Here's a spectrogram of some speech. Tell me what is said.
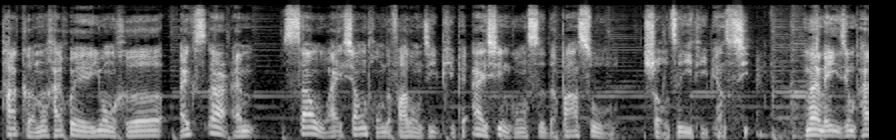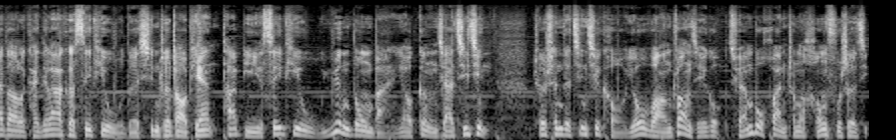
它可能还会用和 X2 M35i 相同的发动机，匹配爱信公司的八速手自一体变速器。外媒已经拍到了凯迪拉克 CT5 的新车照片，它比 CT5 运动版要更加激进。车身的进气口由网状结构全部换成了横幅设计，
